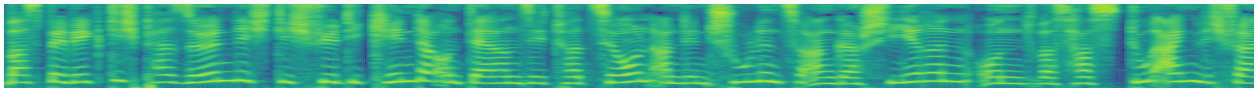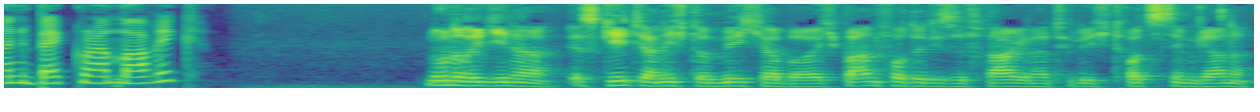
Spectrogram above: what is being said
Was bewegt dich persönlich, dich für die Kinder und deren Situation an den Schulen zu engagieren? Und was hast du eigentlich für einen Background, Marek? Nun, Regina, es geht ja nicht um mich, aber ich beantworte diese Frage natürlich trotzdem gerne.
